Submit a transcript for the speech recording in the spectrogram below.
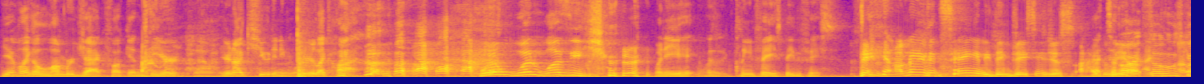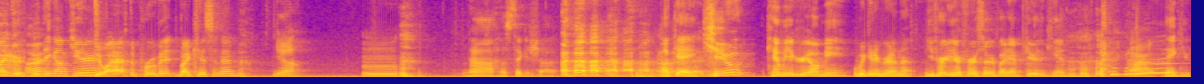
You have like a lumberjack fucking beard now. You're not cute anymore. You're like hot. When, when was he cuter? When he was clean face, baby face. Damn, I'm not even saying anything. JC's just hyping took- me All up. right, so who's I like cuter? to- You think I'm cuter? Do I have to prove it by kissing him? Yeah. Mm. Nah, let's take a shot. okay, cute. Can we agree on me? We can agree on that. You've heard it here first, everybody. I'm cuter than Kian. Thank you.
